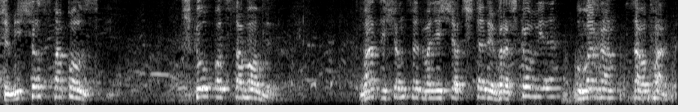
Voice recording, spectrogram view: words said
Czy Mistrzostwa Polski Szkół Podstawowych 2024 w Raszkowie uważam za otwarte.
